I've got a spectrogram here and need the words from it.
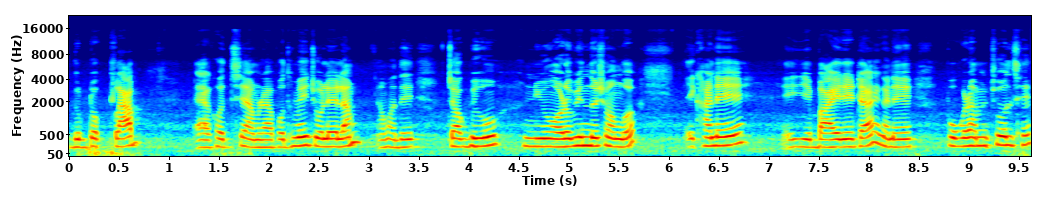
দুটো ক্লাব। এক হচ্ছে আমরা প্রথমেই চলে এলাম আমাদের চকভিগু নিউ অরবিন্দ সংঘ। এখানে এই যে বাইরেটা, এখানে প্রোগ্রাম চলছে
